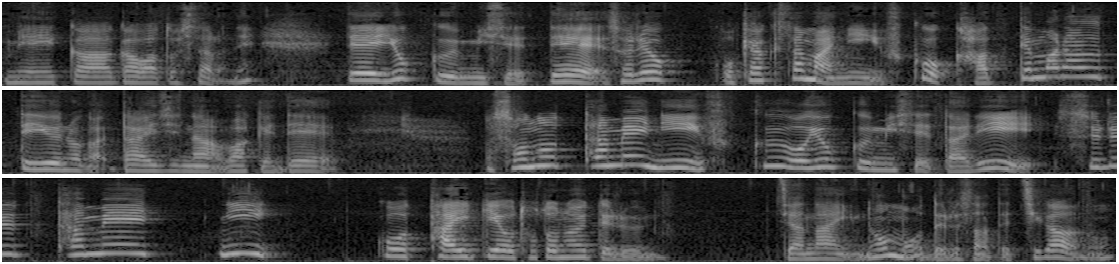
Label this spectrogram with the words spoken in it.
メーカー側としたらね。でよく見せてそれをお客様に服を買ってもらうっていうのが大事なわけでそのために服をよく見せたりするためにこう体型を整えてるんじゃないの？モデルさんって違うの？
